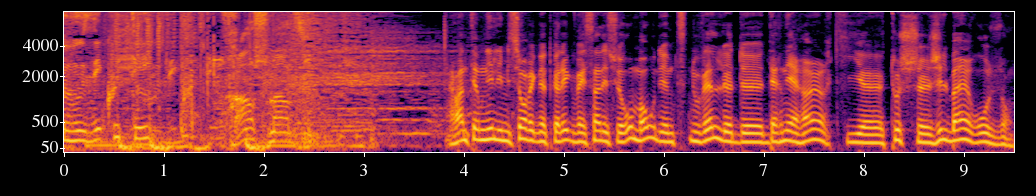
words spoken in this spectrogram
Vous écoutez Franchement dit. Avant de terminer l'émission avec notre collègue Vincent Dessureau, Maude, il y a une petite nouvelle de dernière heure qui euh, touche Gilbert Rozon.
